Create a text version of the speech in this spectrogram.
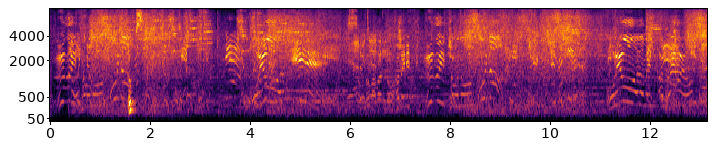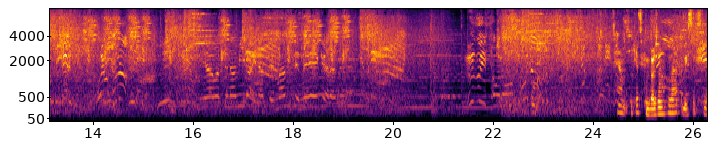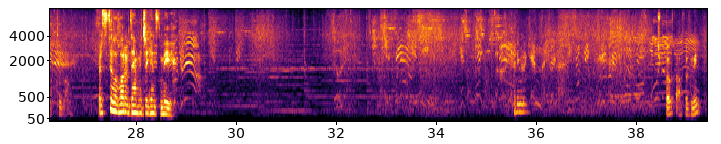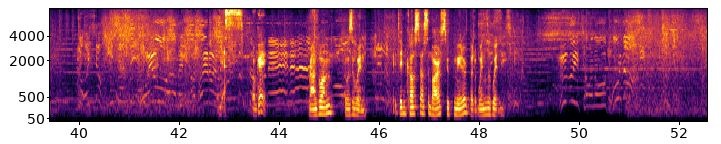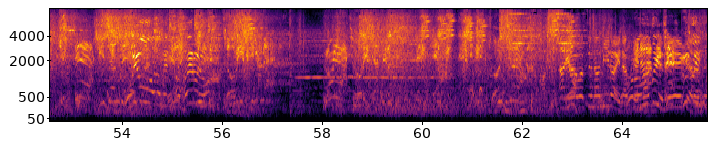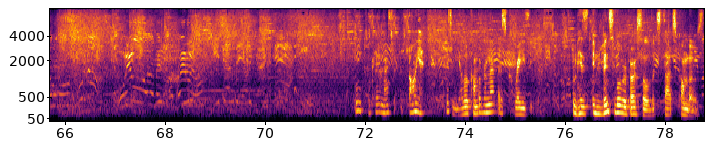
Conversion of that. At least it's not too long. But it's still a lot of damage against me. Kidding me? Both off of me. Yes. Okay. Round one. It was a win. It did cost us a bar of super meter, but a win's a win. Ooh, okay, nice. Oh yeah, he has a yellow combo from that? That is crazy. From his invincible reversal that starts combos,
